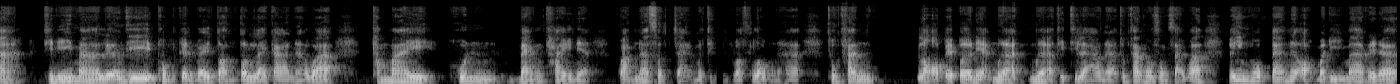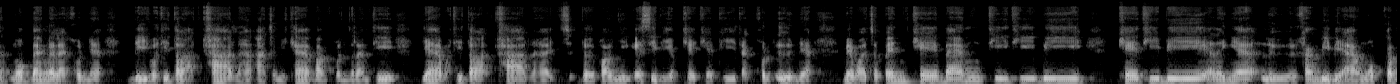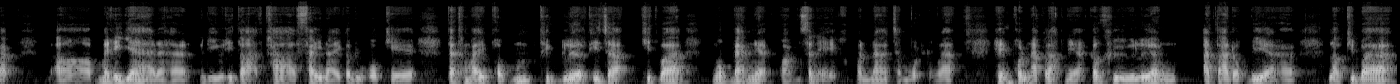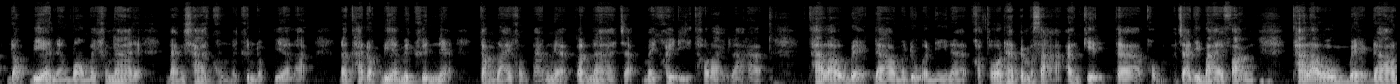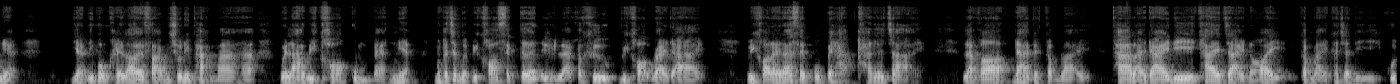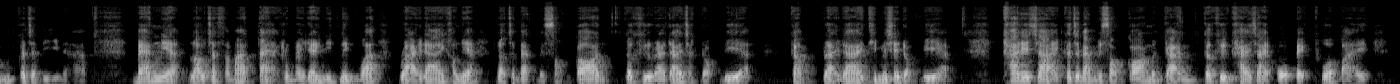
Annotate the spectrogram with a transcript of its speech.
อะทีนี้มาเรื่องที่ผมเกิดไว้ตอนต้นรายการนะว่าทำไมหุ้นแบงก์ไทยเนี่ยความน่าสนใจมาถึงลดลงนะฮะทุกท่านเราออกเปเปอร์เนี่ยเมื่อเมื่ออาทิตย์ที่แล้วนะทุกท่านคงสงสัยว่าเอ้ยงบแบงก์เนี่ยออกมาดีมากเลยนะ งบแบงก์หลาย ๆ คนเนี่ยดีกว่าที่ตลาดคาดนะฮะอาจจะมีแค่บางคนเท่านั้นที่แย่กว่าที่ตลาดคาดนะฮะโดยเฉพาะยิ่ง SCB กับ KKP แต่คนอื่นเนี่ยไม่ว่าจะเป็น KBank TTB KTB อะไรเงี้ยหรือข้าง BBL งบก็แบบ ไม่ได้แย่นะฮะดีกว่าที่ตลาดค่าไส้ในก็ดูโอเค แต่ทำไมผมถึงเลือกที่จะคิดว่างบแบงก์เนี่ยความเสน่ห์มันน่าจะหมดลงแล้วเหตุผลหลักๆเนี่ยก็คือเรื่องอัตราดอกเบี้ยฮะเราคิดว่าดอกเบี้ยเนี่ยมองไปข้างหน้าเนี่ยแบงก์ชาติคงไม่ขึ้นดอกเบี้ยละแล้วถ้าดอกเบี้ยไม่ขึ้นเนี่ยกำไรของแบงก์เนี่ยก็น่าจะไม่ค่อยดีเท่าไหร่แล้วฮะถ้าเราเบรกดาวมาดูอันนี้นะขอโทษถ้าเป็นภาษาอังกฤษแต่ผมจะอธิบายให้ฟัง ถ้าเราเบรกดาวเนี่ย อย่างที่ผมเคยเล่าให้ฟังช่วงที่ผ่านมาฮะเวลาวิเคราะห์กลุ่มแบงก์เนี่ยมันก็จะเหมือนวิเคราะห์เซกเตอร์อื่นแหละก็คือวิเคราะห์รายได้ วิเคราะห์รายได้เสร็จปุ๊บไปหักค่าใช้จ่าย แล้วก็ได้เป็นกำไร ถ้ารายได้ดีค่าใช้จ่ายน้อยกำไรก็จะดีหุ้นก็จะดีนะครับแบงก์เนี่ยเราจะสามารถแตกลงไปได้นิดหนึ่งว่ารายได้เขาเนี่ยเราจะแบ่งเป็น2 ก้อน ก็คือรายได้จากดอกเบี้ยกับรายได้ที่ไม่ใช่ดอกเบี้ย ค่าใช้จ่ายก็จะแบ่งเป็น2ก้อนเหมือนกัน ก็คือค่าใช้จ่าย o p e ปทั่วไป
